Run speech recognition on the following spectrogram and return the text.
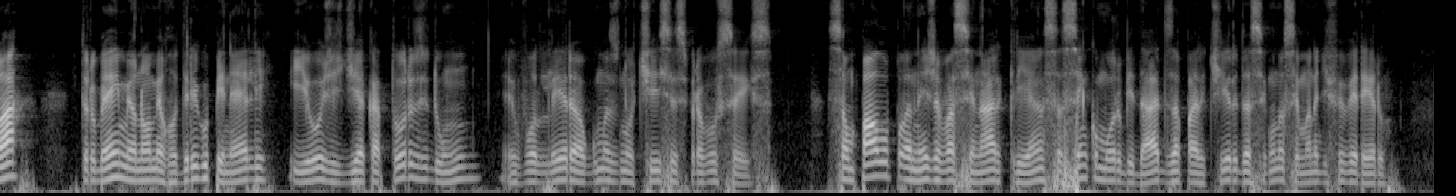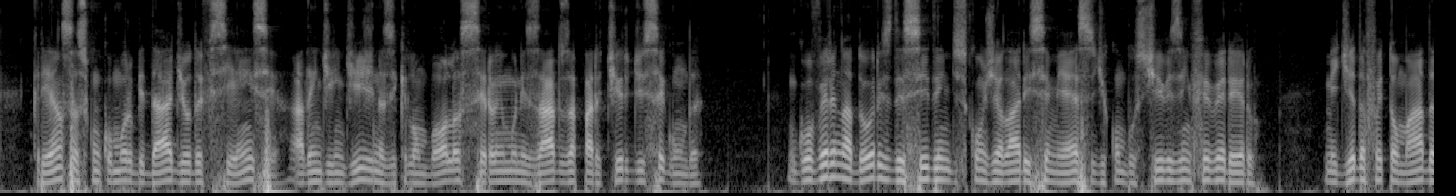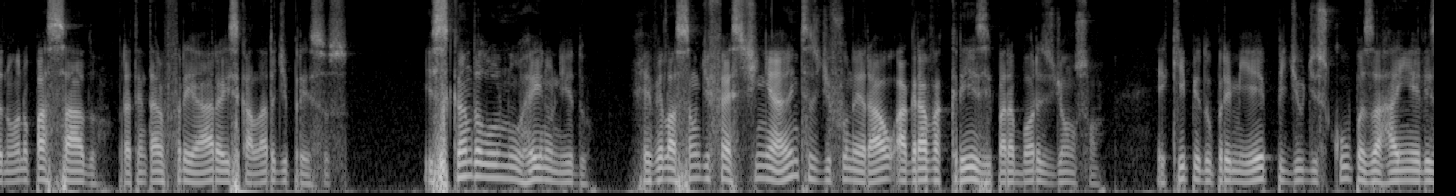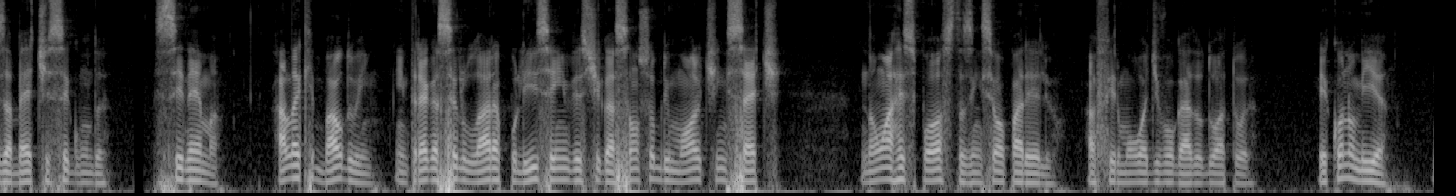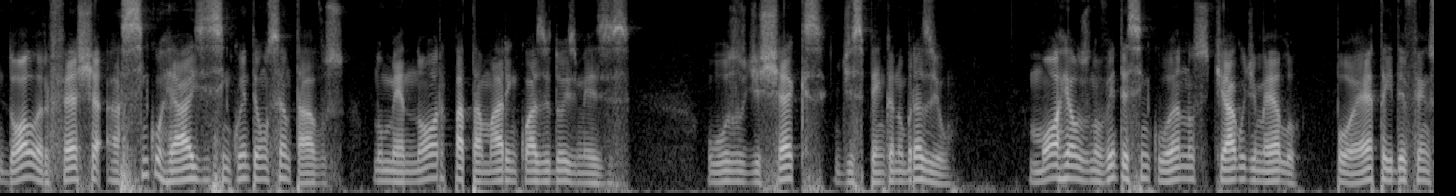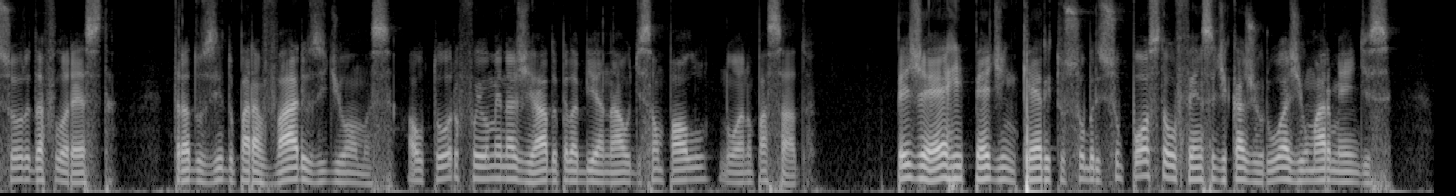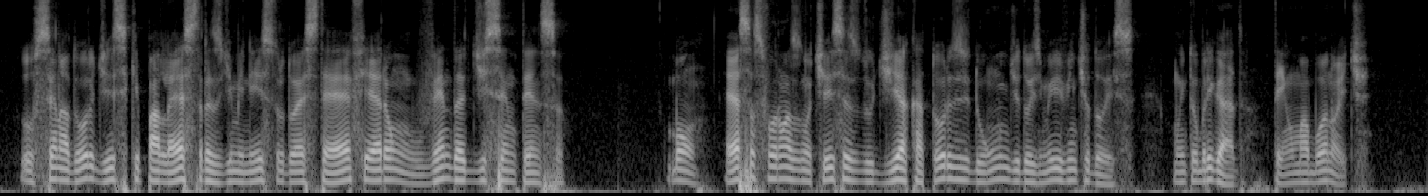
Olá, tudo bem? Meu nome é Rodrigo Pinelli e hoje, dia 14 do 1, eu vou ler algumas notícias para vocês. São Paulo planeja vacinar crianças sem comorbidades a partir da segunda semana de fevereiro. Crianças com comorbidade ou deficiência, além de indígenas e quilombolas, serão imunizados a partir de segunda. Governadores decidem descongelar ICMS de combustíveis em fevereiro. Medida foi tomada no ano passado para tentar frear a escalada de preços. Escândalo no Reino Unido. Revelação de festinha antes de funeral agrava crise para Boris Johnson. Equipe do Premier pediu desculpas à Rainha Elizabeth II. Cinema. Alec Baldwin entrega celular à polícia em investigação sobre morte em Sete. Não há respostas em seu aparelho, afirmou o advogado do ator. Economia. Dólar fecha a R$ 5,51, no menor patamar em quase dois meses. O uso de cheques despenca no Brasil. Morre aos 95 anos Tiago de Melo, poeta e defensor da floresta. Traduzido para vários idiomas, autor foi homenageado pela Bienal de São Paulo no ano passado. PGR pede inquérito sobre suposta ofensa de Cajuru a Gilmar Mendes o senador disse que palestras de ministro do STF eram venda de sentença. Bom, essas foram as notícias do dia 14 de 1 de 2022. Muito obrigado. Tenha uma boa noite.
